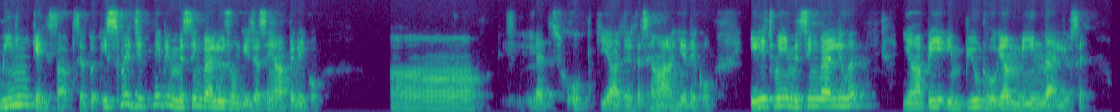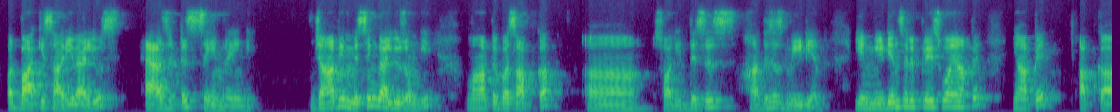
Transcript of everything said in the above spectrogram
मीन के हिसाब से। तो इसमें जितनी भी मिसिंग वैल्यूज़ होंगी, जैसे यहाँ पे देखो लेट्स होप की आ जाए, जैसे हाँ ये देखो एज में ये मिसिंग वैल्यू है, यहाँ पे ये इम्प्यूट हो गया मीन वैल्यू से, और बाकी सारी values as it is same रहेंगी। जहाँ भी मिसिंग वैल्यूज़ होंगी, वहाँ पे बस आपका सॉरी दिस इज़ हाँ दिस इज़ मीडियन ये मीडियन से रिप्लेस हुआ यहाँ पे यहाँ पे आपका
